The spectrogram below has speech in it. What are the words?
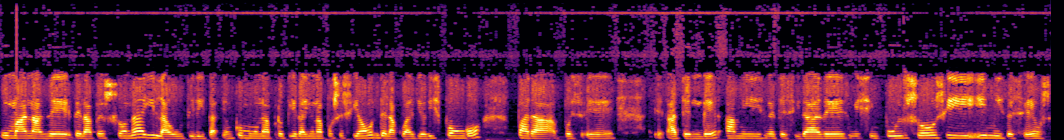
humanas de, de, la persona y la utilización como una propiedad y una posesión de la cual yo dispongo para pues eh, atender a mis necesidades, mis impulsos y, y mis deseos.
